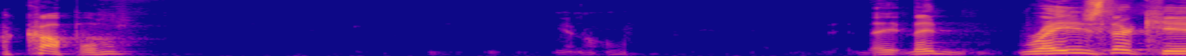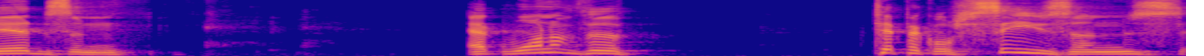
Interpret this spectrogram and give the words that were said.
a couple, you know, they, they'd raise their kids, and at one of the typical seasons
